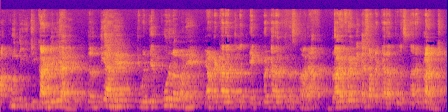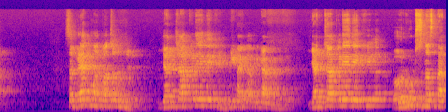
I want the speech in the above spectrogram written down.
आकृती जी काढलेली आहे तर ती आहे ती म्हणजे पूर्णपणे या प्रकारातील एक प्रकारातील असणाऱ्या ब्रायोफॅटिक अशा प्रकारातील असणाऱ्या प्लांटची सगळ्यात महत्वाचं म्हणजे यांच्याकडे देखील मी काय का? मी काय म्हणतो यांच्याकडे देखील रूट्स नसतात.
